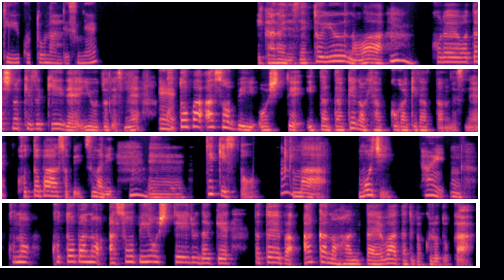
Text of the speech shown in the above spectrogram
ていうことなんですね。いかないですね。というのは、うん。これ私の気づきで言うとですね、ええ言葉遊びをしていただけの100個書きだったんですね。言葉遊び、つまり、うんえーテキスト、うんまあ、文字、はい。この言葉の遊びをしているだけ、例えば赤の反対は、例えば黒とか、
